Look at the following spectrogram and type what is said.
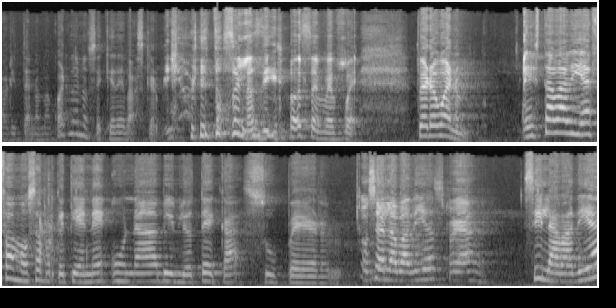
ahorita no me acuerdo, no sé qué de Baskerville, ahorita se los digo, se me fue. Pero bueno, esta abadía es famosa porque tiene una biblioteca súper... O sea, la abadía es real. Sí, la abadía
